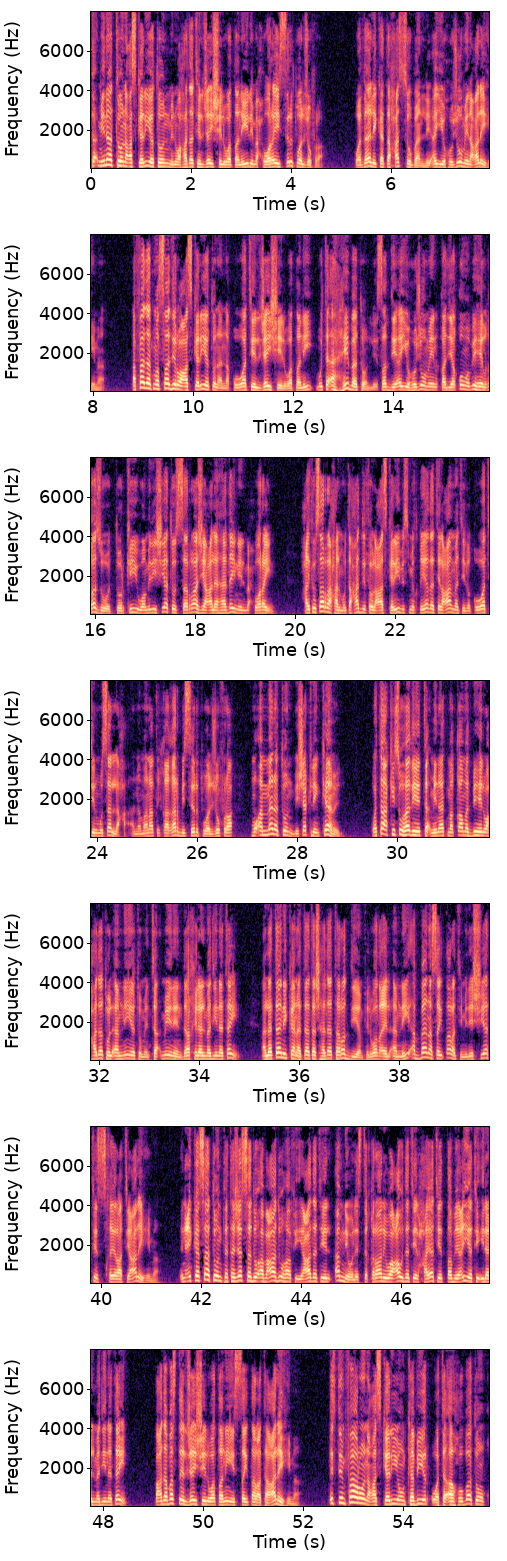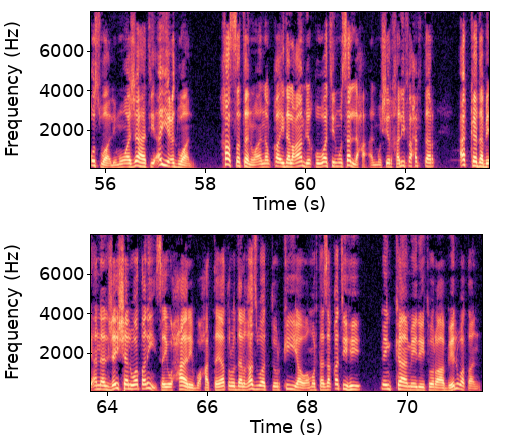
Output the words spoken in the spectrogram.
تأمينات عسكرية من وحدات الجيش الوطني لمحوري سرت والجفرة وذلك تحسبا لأي هجوم عليهما. أفادت مصادر عسكرية أن قوات الجيش الوطني متأهبة لصد أي هجوم قد يقوم به الغزو التركي وميليشيات السراج على هذين المحورين حيث صرح المتحدث العسكري باسم القيادة العامة للقوات المسلحة أن مناطق غرب سرت والجفرة مؤمنة بشكل كامل. وتعكس هذه التأمينات ما قامت به الوحدات الأمنية من تأمين داخل المدينتين. اللتان كانتا تشهدا ترديا في الوضع الأمني أبان سيطرة ميليشيات الصخيرات عليهما. انعكاسات تتجسد أبعادها في إعادة الأمن والاستقرار وعودة الحياة الطبيعية إلى المدينتين بعد بسط الجيش الوطني السيطرة عليهما. استنفار عسكري كبير وتأهبات قصوى لمواجهة أي عدوان. خاصة وأن القائد العام للقوات المسلحة المشير خليفة حفتر أكد بأن الجيش الوطني سيحارب حتى يطرد الغزو التركي ومرتزقته من كامل تراب الوطن.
